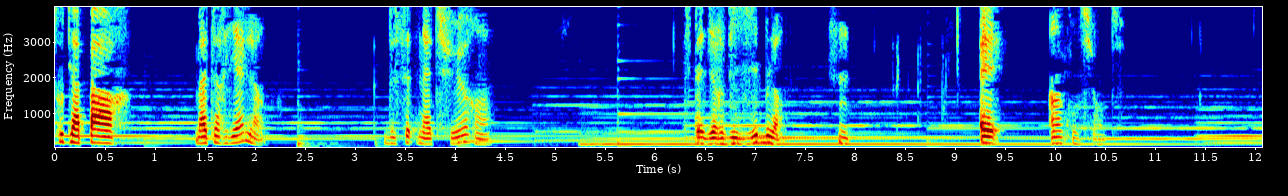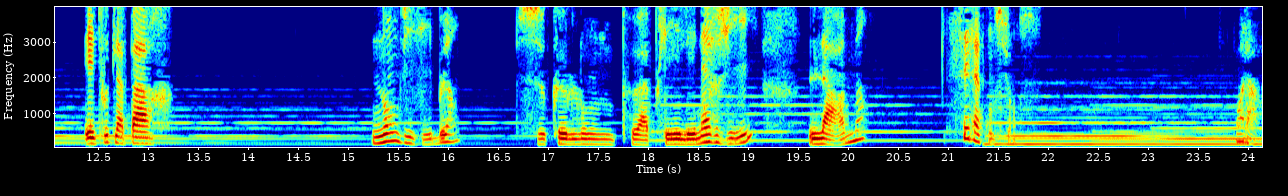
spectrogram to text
Toute la part matérielle de cette nature, c'est-à-dire visible, est inconsciente. Et toute la part non visible, ce que l'on peut appeler l'énergie, l'âme, c'est la conscience. Voilà.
